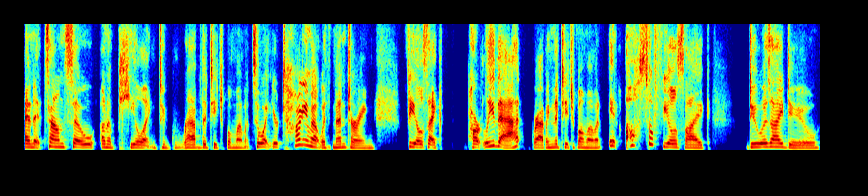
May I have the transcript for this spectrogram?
and it sounds so unappealing to grab the teachable moment. So what you're talking about with mentoring feels like partly that, grabbing the teachable moment. It also feels like do as I do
